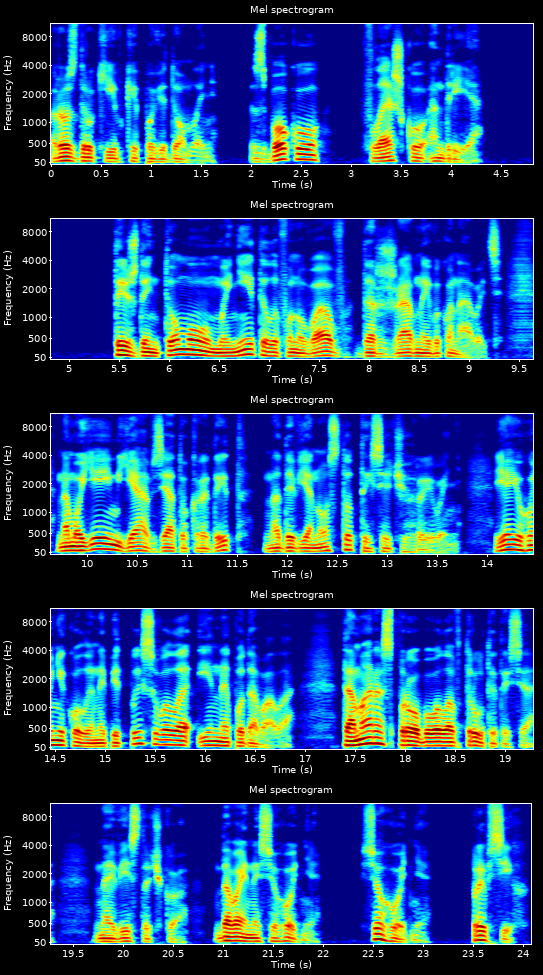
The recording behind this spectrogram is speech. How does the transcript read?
роздруківки повідомлень. Збоку флешку Андрія. Тиждень тому мені телефонував державний виконавець. На моє ім'я взято кредит на 90 тисяч гривень. Я його ніколи не підписувала і не подавала. Тамара спробувала втрутитися. Невісточко, давай не сьогодні. Сьогодні. При всіх.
